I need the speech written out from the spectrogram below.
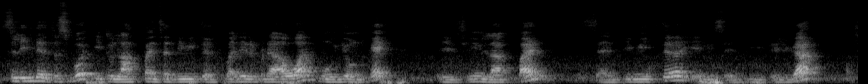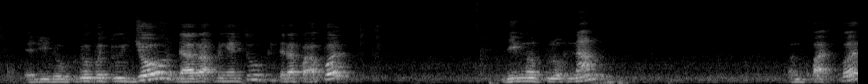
silinder tersebut itu 8 cm sebab dia daripada awal ke hujung tu kan. Jadi sini 8 cm ini cm juga. Jadi 22 per 7 darab dengan tu kita dapat apa? 56 4 per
